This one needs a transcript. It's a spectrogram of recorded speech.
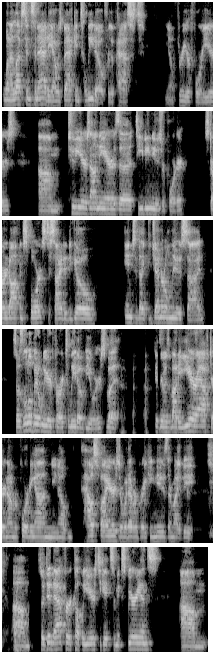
when I left Cincinnati, I was back in Toledo for the past, you know, three or four years. Um, two years on the air as a TV news reporter. Started off in sports, decided to go into like the general news side. So it's a little bit weird for our Toledo viewers, but because it was about a year after, and I'm reporting on you know house fires or whatever breaking news there might be. Um, so did that for a couple years to get some experience. Um,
